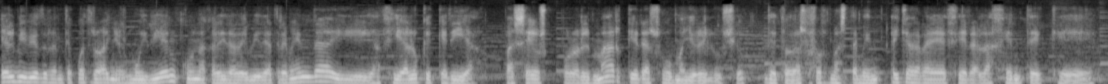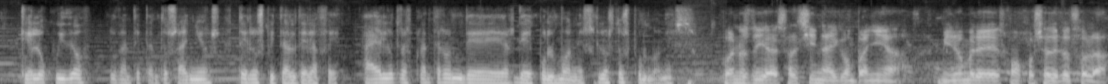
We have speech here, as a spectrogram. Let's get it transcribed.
Él vivió durante cuatro años muy bien, con una calidad de vida tremenda y hacía lo que quería paseos por el mar, que era su mayor ilusión. De todas formas, también hay que agradecer a la gente que, que lo cuidó durante tantos años del Hospital de la Fe. A él lo trasplantaron de, de pulmones, los dos pulmones. Buenos días, Alsina y compañía. Mi nombre es Juan José de Lozola,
